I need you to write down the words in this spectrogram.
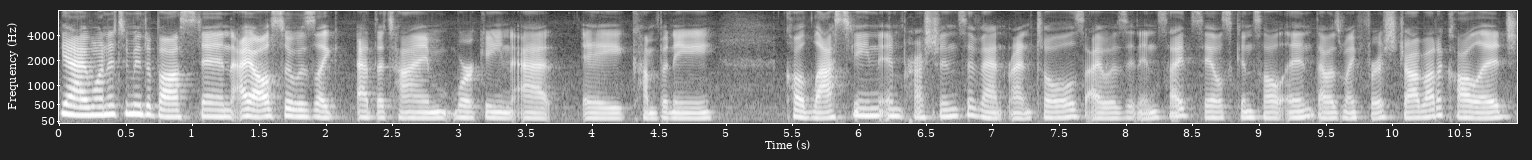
yeah, I wanted to move to Boston. I also was like at the time working at a company called Lasting Impressions Event Rentals. I was an inside sales consultant. That was my first job out of college,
